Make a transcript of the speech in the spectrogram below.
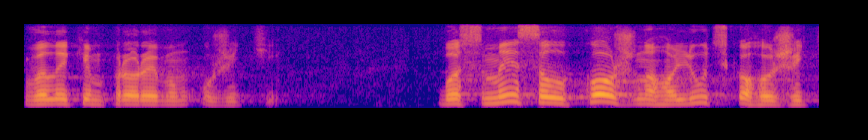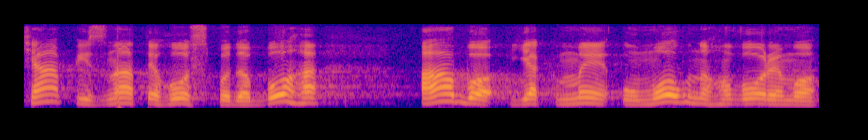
великим проривом у житті. Бо смисл кожного людського життя пізнати Господа Бога, або, як ми умовно говоримо,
